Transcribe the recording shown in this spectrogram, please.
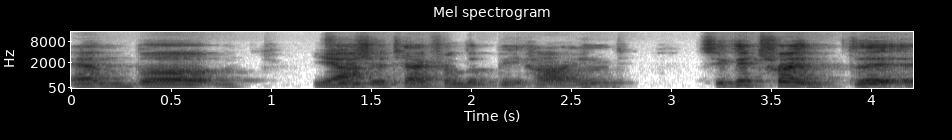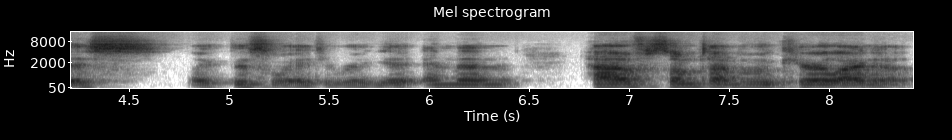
and the Yeah. fish attack from the behind. So you could try this like this way to rig it, and then have some type of a Carolina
